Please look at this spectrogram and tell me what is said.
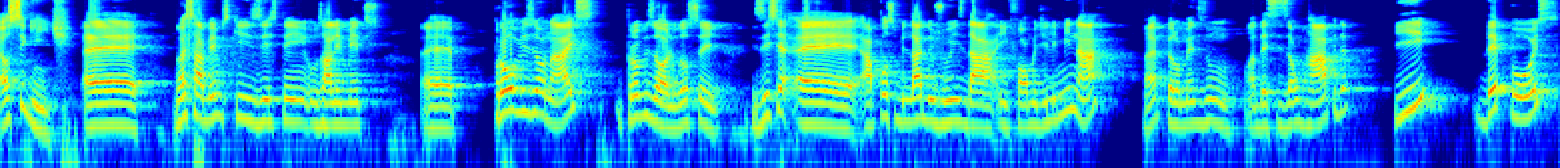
É o seguinte, é, nós sabemos que existem os alimentos é, provisionais e provisórios, ou seja, existe é, a possibilidade do juiz dar em forma de liminar, né, pelo menos um, uma decisão rápida, e depois,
